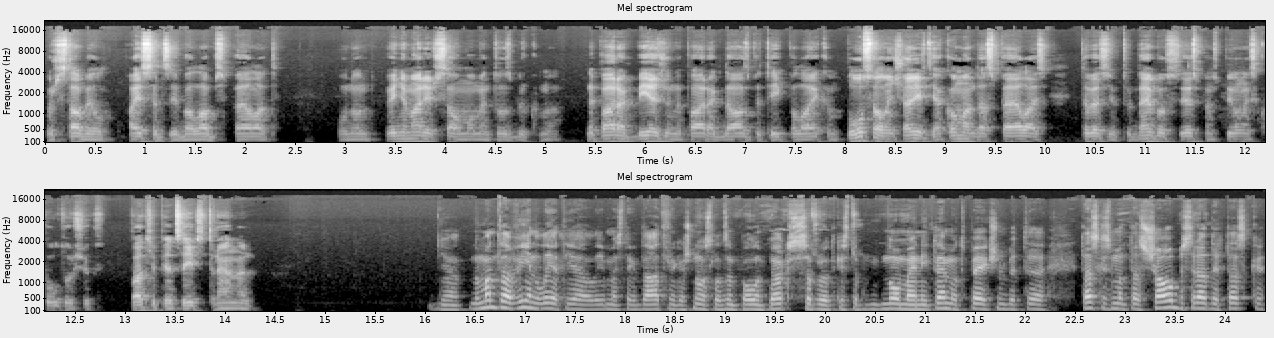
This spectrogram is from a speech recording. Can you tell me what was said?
var stabili aizsardzībā labi spēlēt. Un, un viņam arī ir savu momentu uzbrukumā. Ne pārāk bieži, ne pārāk daudz, bet ik pa laikam. Plus vēl viņš arī tajā komandā spēlēs, tāpēc jau tur nebūs iespējams pilnīgs kultūršoks. Pat ja pie citas treneru. Jā, nu man tā viena lieta, jā, ja mēs tagad ātri vienkārši noslēdzam pa olimpiāku, es saprotu, ka es tur nomainīju tematu pēkšņi, bet uh, tas, kas man tās šaubas rada, ir tas, ka,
